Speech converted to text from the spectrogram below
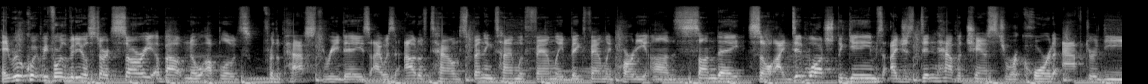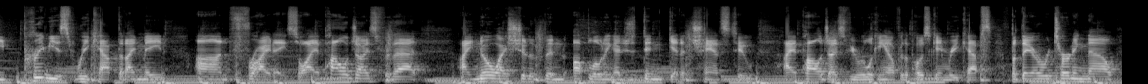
Hey, real quick before the video starts, sorry about no uploads for the past three days. I was out of town spending time with family, big family party on Sunday. So I did watch the games, I just didn't have a chance to record after the previous recap that I made on Friday. So I apologize for that. I know I should have been uploading, I just didn't get a chance to. I apologize if you were looking out for the post-game recaps, but they are returning now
